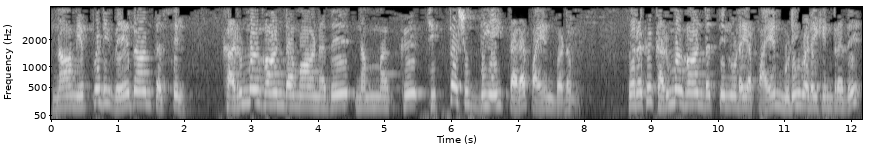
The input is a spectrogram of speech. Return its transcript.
நாம் எப்படி வேதாந்தத்தில் கர்மகாண்டமானது நமக்கு சித்த சுத்தியை தர பயன்படும். பிறகு கர்மகாண்டத்தினுடைய பயன் முடிவடைகின்றது.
